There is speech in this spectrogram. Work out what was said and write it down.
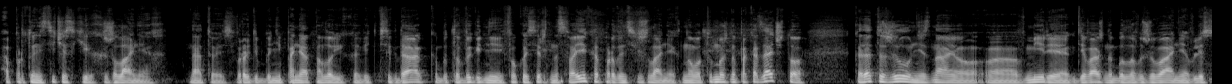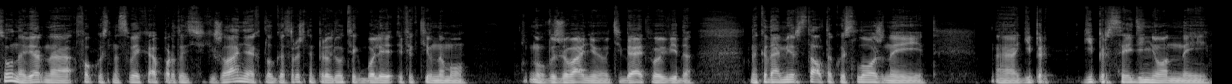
оппортунистических желаниях. Да, то есть вроде бы непонятна логика, ведь всегда как будто выгоднее фокусироваться на своих оппортунистических желаниях. Но вот тут можно показать, что когда ты жил, не знаю, э, в мире, где важно было выживание в лесу, наверное, фокус на своих оппортунистических желаниях долгосрочно приводил тебя к более эффективному ну, выживанию тебя и твоего вида. Но когда мир стал такой сложный, э, гипер, гиперсоединенный,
